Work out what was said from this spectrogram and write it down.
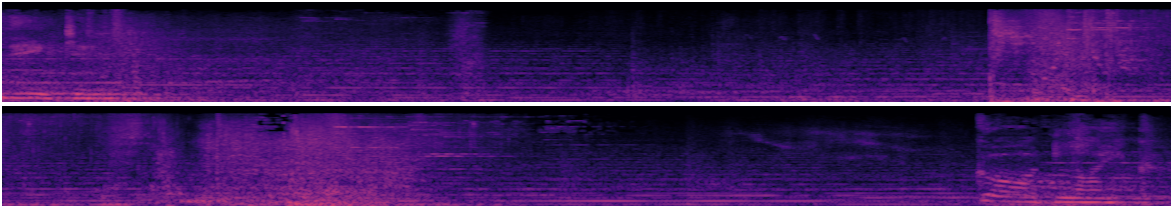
Dominating. Godlike.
